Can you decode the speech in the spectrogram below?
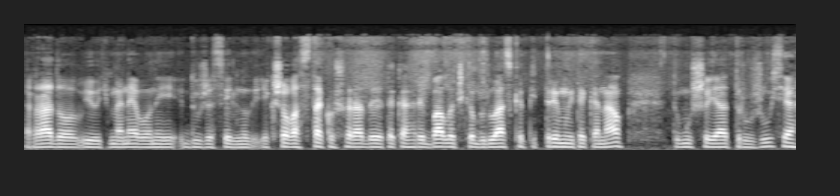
радують мене вони дуже сильно. Якщо вас також радує така грибалочка, будь ласка, підтримуйте канал, тому що я тружуся,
